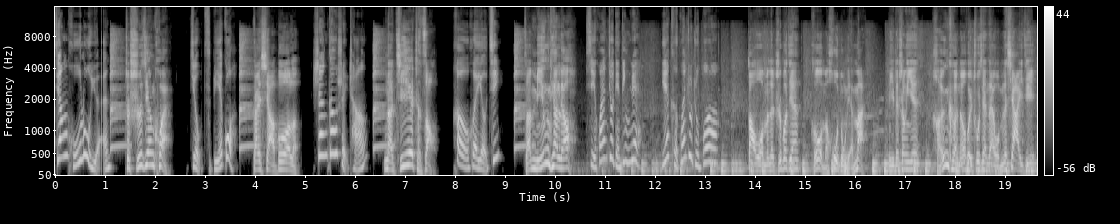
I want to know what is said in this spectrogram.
江湖路远，这时间快，就此别过。该下播了。山高水长，那接着造。后会有期，咱明天聊。喜欢就点订阅，也可关注主播哦。到我们的直播间和我们互动连麦，你的声音很可能会出现在我们的下一集。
